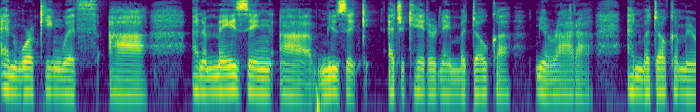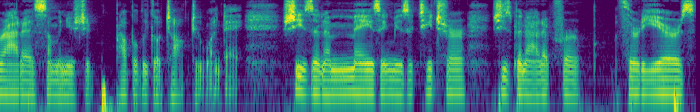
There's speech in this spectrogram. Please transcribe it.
and working with uh, an amazing uh, music educator named Madoka Murata. And Madoka Murata is someone you should probably go talk to one day. She's an amazing music teacher. She's been at it for 30 years.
